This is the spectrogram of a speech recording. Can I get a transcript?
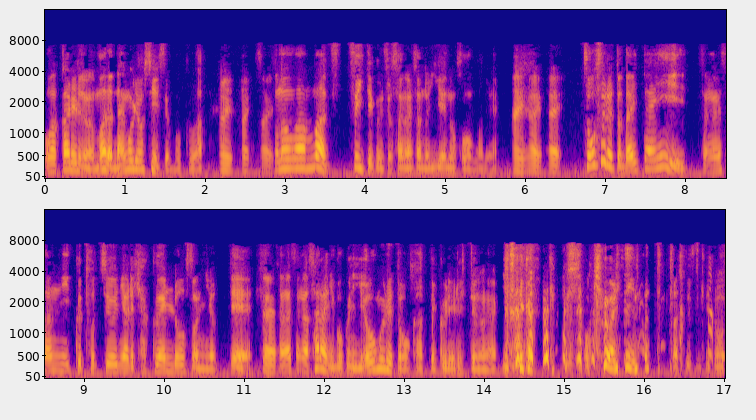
別れるのがまだ名残惜しいんですよ、僕は。はい、はい、はい。そのまんまつついていくんですよ、佐賀さんの家の方まで。はい、はい、はい。そうすると大体、佐賀さんに行く途中にある100円ローソンによって、ええ佐賀さんがさらに僕にヨーグルトを買ってくれるっていうのが、お決まりになってたんですけど、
